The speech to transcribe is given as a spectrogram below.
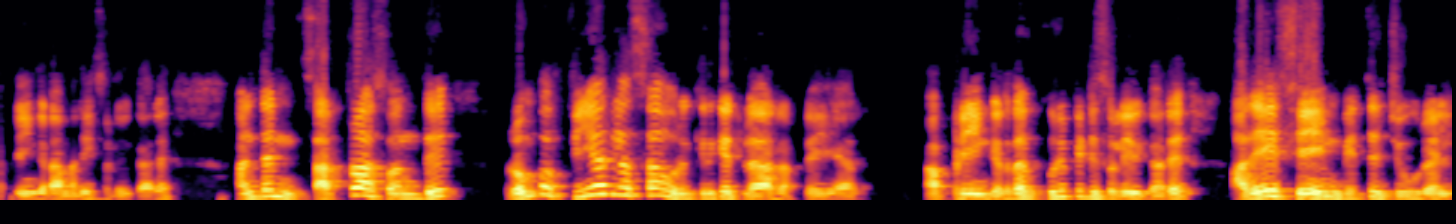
அப்படிங்கிற மாதிரி சொல்லியிருக்காரு. அண்ட் தென் சர்ப்ராஸ் வந்து ரொம்ப ஃபியர்லெஸ்ஸா ஒரு கிரிக்கெட் விளையாடுற பிளேயர் அப்படிங்கிறத குறிப்பிட்டு சொல்லியிருக்காரு. அதே சேம் வித் ஜூரல்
